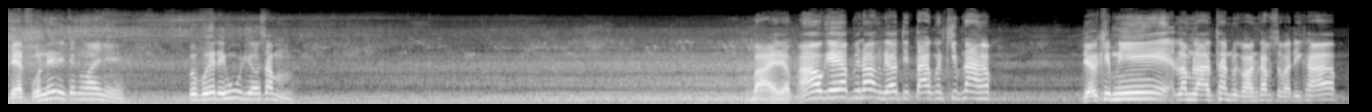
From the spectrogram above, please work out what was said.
แดดฝนนี่จังหน่อยนี่เพื่อเพื่อได้หูเดียวซ้ำ บายครับเอาโอเคครับพี่น้องเดี๋ยวติดตามกันคลิปหน้าครับ เดี๋ยวคลิปนี้ลำลาท่านไปก่อนครับ สวัสดีครับ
